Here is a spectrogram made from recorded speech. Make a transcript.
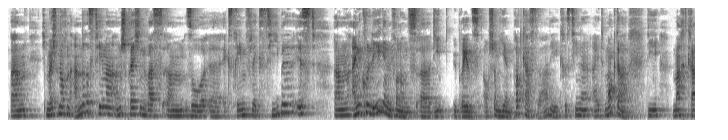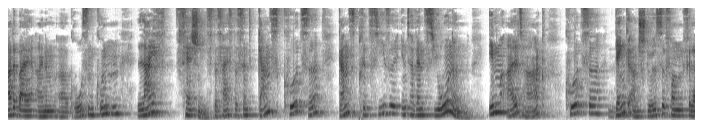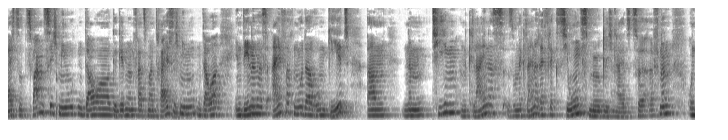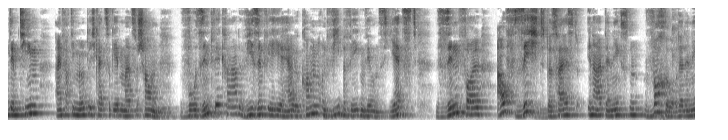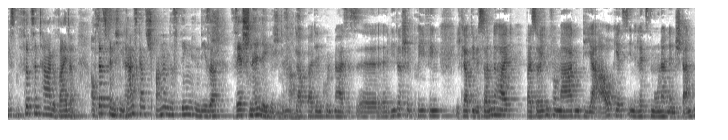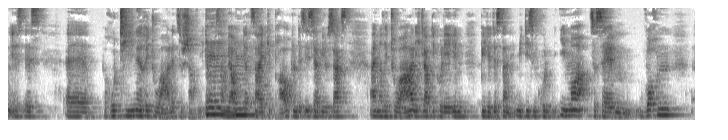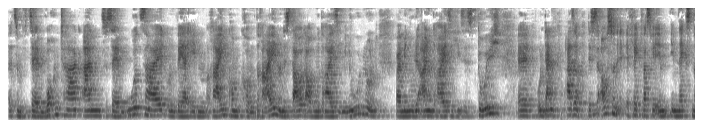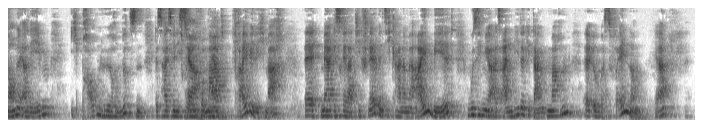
Ähm, ich möchte noch ein anderes Thema ansprechen, was ähm, so äh, extrem flexibel ist. Ähm, eine Kollegin von uns, äh, die übrigens auch schon hier im Podcast war, die Christine Eid-Mokta, die macht gerade bei einem äh, großen Kunden live Sessions. Das heißt, das sind ganz kurze, ganz präzise Interventionen im Alltag, kurze Denkanstöße von vielleicht so 20 Minuten Dauer, gegebenenfalls mal 30 Minuten Dauer, in denen es einfach nur darum geht, ähm, einem Team ein kleines, so eine kleine Reflexionsmöglichkeit zu eröffnen und dem Team einfach die Möglichkeit zu geben, mal zu schauen, wo sind wir gerade, wie sind wir hierher gekommen und wie bewegen wir uns jetzt sinnvoll auf Sicht, das heißt innerhalb der nächsten Woche oder der nächsten 14 Tage weiter. Auch das finde ich ein ja. ganz, ganz spannendes Ding in dieser sehr schnelllebigen Stimmt, Phase. Ich glaube, bei dem Kunden heißt es äh, Leadership Briefing. Ich glaube, die Besonderheit bei solchen Formaten, die ja auch jetzt in den letzten Monaten entstanden ist, ist, äh, Routine, Rituale zu schaffen. Ich glaube, das haben wir auch in der mhm. Zeit gebraucht und das ist ja, wie du sagst, ein Ritual. Ich glaube, die Kollegin bietet es dann mit diesem Kunden immer zur selben Wochen, äh, zum selben Wochentag an, zur selben Uhrzeit und wer eben reinkommt, kommt rein und es dauert auch nur 30 Minuten und bei Minute 31 ist es durch. Äh, und dann, also das ist auch so ein Effekt, was wir im, im Next Normal erleben ich brauche einen höheren Nutzen. Das heißt, wenn ich so ja, ein Format ja. freiwillig mache, äh, merke ich es relativ schnell, wenn sich keiner mehr einwählt, muss ich mir als Anbieter Gedanken machen, äh, irgendwas zu verändern. Ja?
